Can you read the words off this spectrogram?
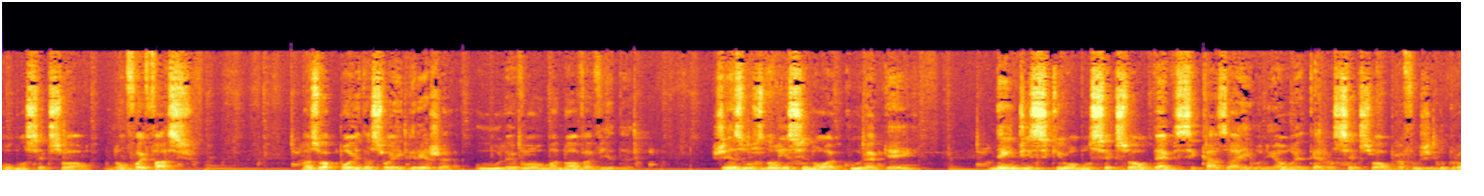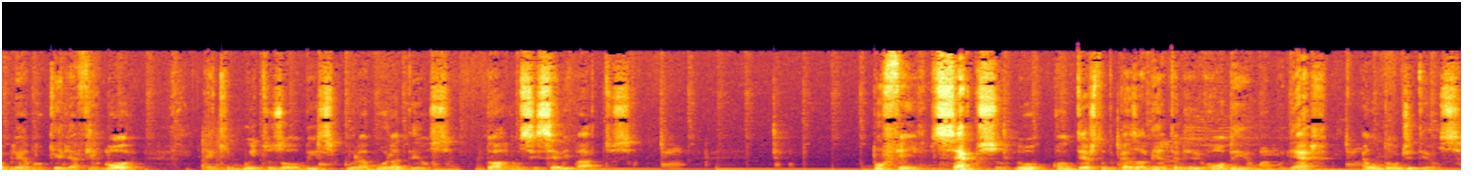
homossexual. Não foi fácil, mas o apoio da sua igreja o levou a uma nova vida. Jesus não ensinou a cura gay, nem disse que o homossexual deve se casar em união heterossexual para fugir do problema. O que ele afirmou é que muitos homens, por amor a Deus, tornam-se celibatos. Por fim, sexo, no contexto do casamento entre homem e uma mulher, é um dom de Deus.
